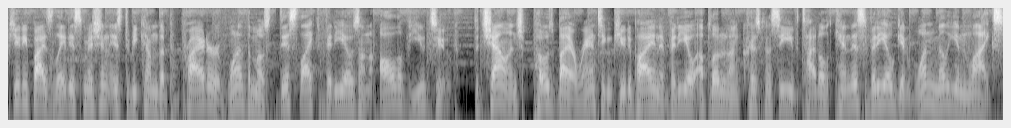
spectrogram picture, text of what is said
PewDiePie's latest mission is to become the proprietor of one of the most disliked videos on all of YouTube. The challenge, posed by a ranting PewDiePie in a video uploaded on Christmas Eve titled Can this video get 1 million likes?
